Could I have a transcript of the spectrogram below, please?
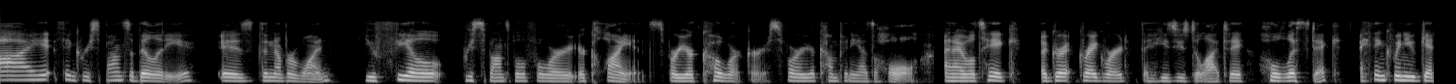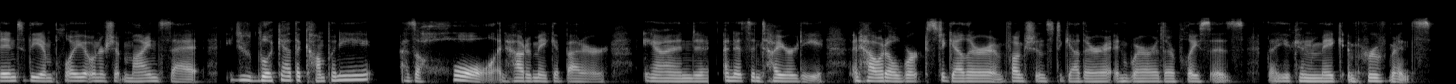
I think responsibility is the number one. You feel responsible for your clients, for your coworkers, for your company as a whole. And I will take a Greg word that he's used a lot today holistic. I think when you get into the employee ownership mindset, you look at the company as a whole and how to make it better and and its entirety and how it all works together and functions together and where are there places that you can make improvements.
